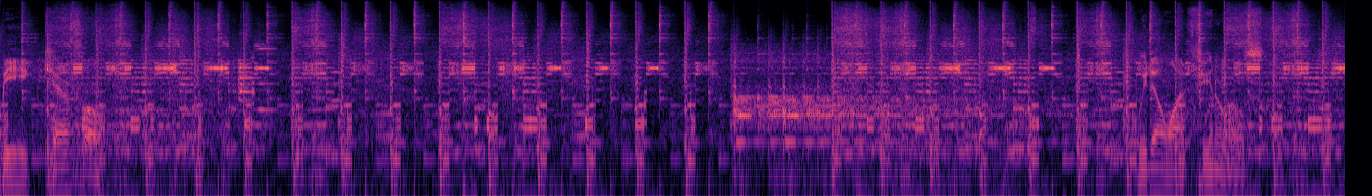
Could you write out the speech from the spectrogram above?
be careful. We don't want funerals.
